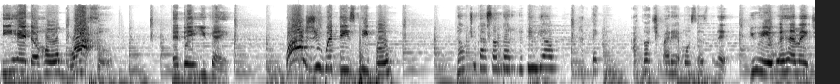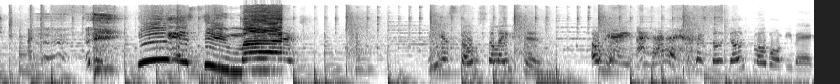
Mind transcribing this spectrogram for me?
He had the whole brothel, and then you came. Why is you with these people? Don't you got something better to do, yo? I think you. I thought you might have more sense than that. You here with him, ain't you? he is too much. He is so salacious. Okay, I gotta. so Joe Schmo gonna be back,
